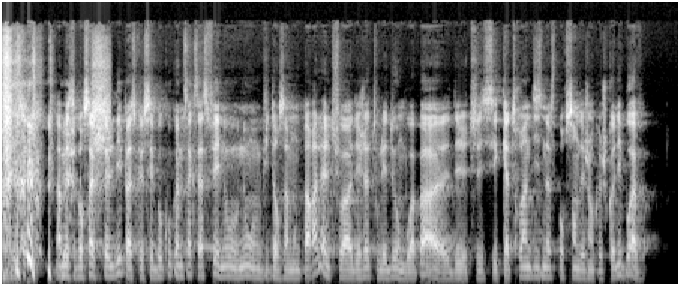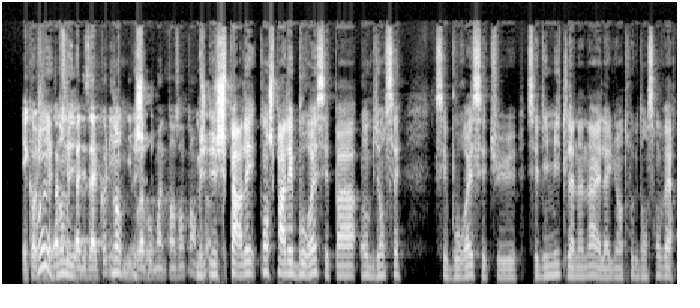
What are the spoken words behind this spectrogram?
Non, mais c'est pour ça que je te le dis parce que c'est beaucoup comme ça que ça se fait. Nous nous, on vit dans un monde parallèle, tu vois? Déjà, tous les 2, on boit pas, dé c'est c'est 99% des gens que je connais boivent et quand je dis ouais, boivent, non, c'est mais pas des alcooliques, non, ils je boivent au moins de temps en temps, mais je je parlais quand je parlais bourré, c'est pas ambiancé. C'est bourré, c'est tu c'est limite la nana, elle a eu un truc dans son verre.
